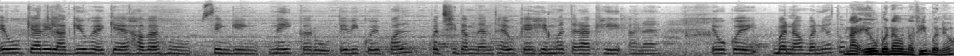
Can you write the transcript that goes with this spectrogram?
એવું ક્યારેય લાગ્યું હોય કે હવે હું સિંગિંગ નહીં કરું એવી કોઈ પલ પછી તમને એમ થયું કે હિંમત રાખી અને એવો કોઈ બનાવ બન્યો તો? ના એવો બનાવ નથી બન્યો.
